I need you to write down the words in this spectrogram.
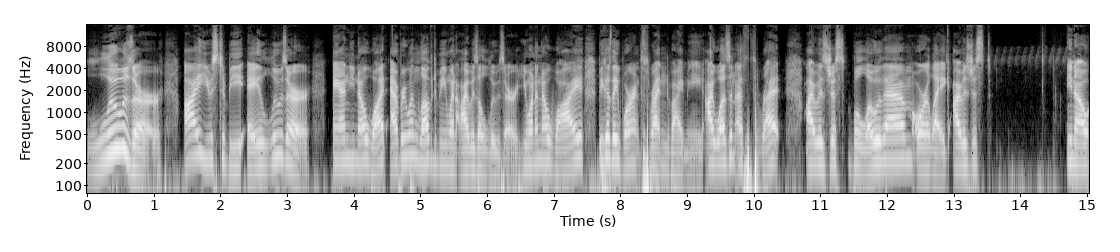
loser. I used to be a loser. And you know what? Everyone loved me when I was a loser. You want to know why? Because they weren't threatened by me. I wasn't a threat. I was just below them, or like I was just, you know,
